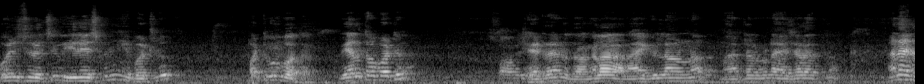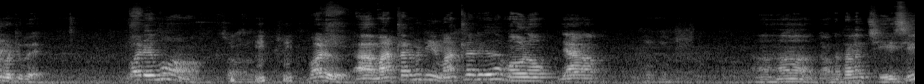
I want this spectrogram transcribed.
పోలీసులు వచ్చి వీలేసుకుని ఈ బట్టలు పట్టుకుని పోతారు. వీళ్ళతో పాటు ఏట్రా నువ్వు దొంగల నాయకుల్లా ఉన్నావు మాట్లాడకుండా వేషాలేస్తున్నావు అని ఆయన పట్టిపోయారు వాడేమో వాడు ఆ మాట్లాడమంటే ఈయన మాట్లాడు కదా మౌనం ధ్యానం. ఆహా దొంగతనం చేసి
